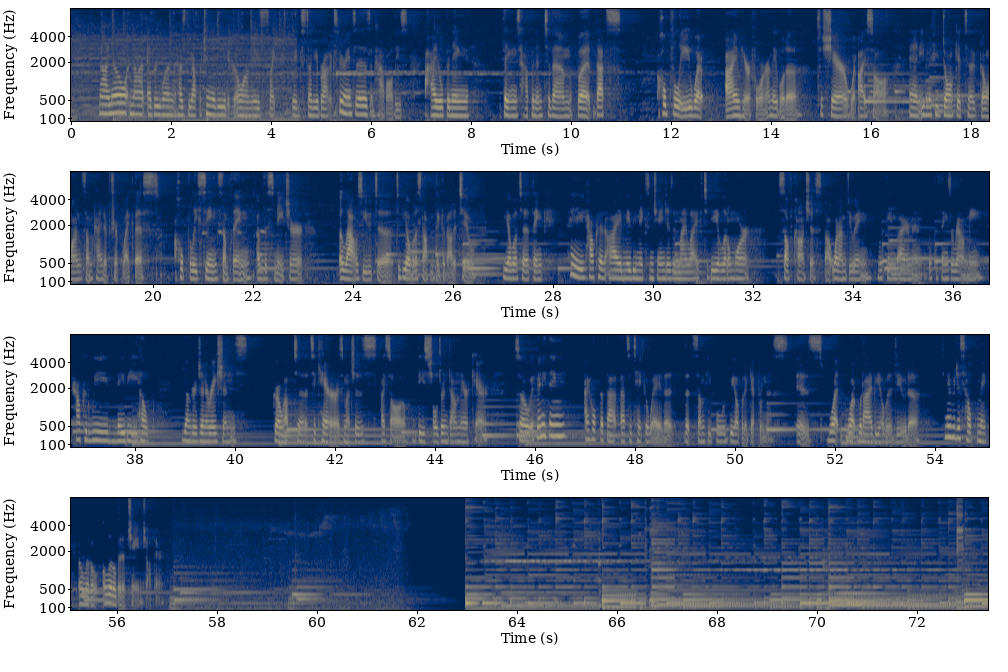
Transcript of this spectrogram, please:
Now I know not everyone has the opportunity to go on these like big study abroad experiences and have all these eye-opening things happening to them, but that's hopefully what I am here for. I'm able to, to share what I saw. And even if you don't get to go on some kind of trip like this, hopefully seeing something of this nature allows you to, to be able to stop and think about it too. Be able to think, hey, how could I maybe make some changes in my life to be a little more self-conscious about what I'm doing with the environment, with the things around me. How could we maybe help younger generations grow up to, to care as much as I saw these children down there care? So if anything, I hope that, that that's a takeaway that, that some people would be able to get from this is what, what would I be able to do to, to maybe just help make a little, a little bit of change out there. Thank mm -hmm. you.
